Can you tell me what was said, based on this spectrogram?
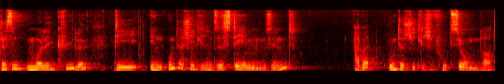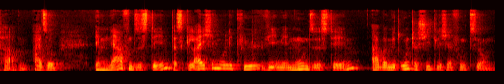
das sind Moleküle, die in unterschiedlichen Systemen sind, aber unterschiedliche Funktionen dort haben. Also im Nervensystem das gleiche Molekül wie im Immunsystem, aber mit unterschiedlicher Funktion.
